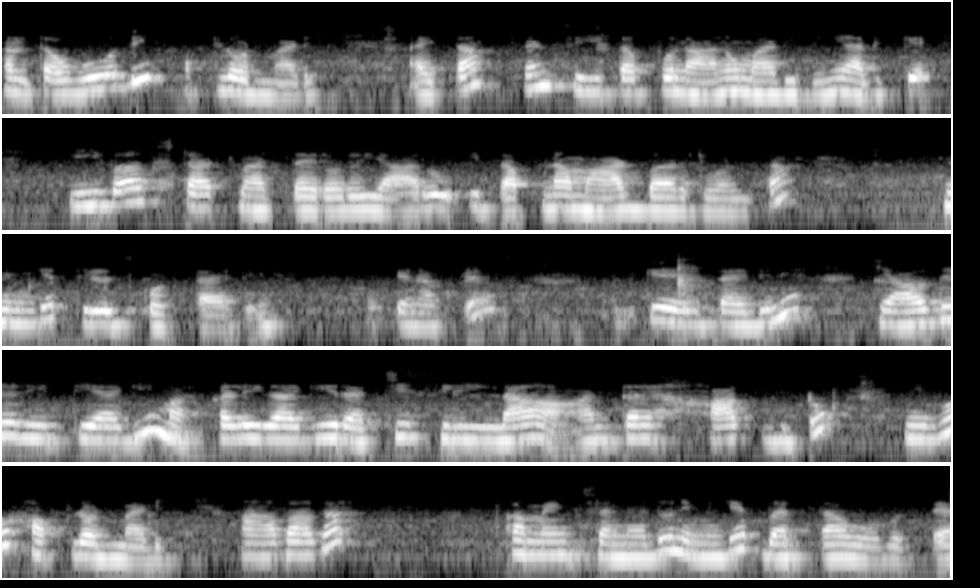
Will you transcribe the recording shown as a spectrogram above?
ಅಂತ ಓದಿ ಅಪ್ಲೋಡ್ ಮಾಡಿ. ಆಯಿತಾ? ಫ್ರೆಂಡ್ಸ್, ಈ ತಪ್ಪು ನಾನು ಮಾಡಿದ್ದೀನಿ, ಅದಕ್ಕೆ ಇವಾಗ ಸ್ಟಾರ್ಟ್ ಮಾಡ್ತಾ ಇರೋರು ಯಾರು ಈ ತಪ್ಪನ್ನ ಮಾಡಬಾರ್ದು ಅಂತ ನಿಮಗೆ ತಿಳಿಸ್ಕೊಡ್ತಾ ಇದ್ದೀನಿ. ಓಕೆನಾ ಫ್ರೆಂಡ್ಸ್ ಅದಕ್ಕೆ ಹೇಳ್ತಾ ಇದ್ದೀನಿ, ಯಾವುದೇ ರೀತಿಯಾಗಿ ಮಕ್ಕಳಿಗಾಗಿ ರಚಿಸಿಲ್ಲ ಅಂತ ಹಾಕ್ಬಿಟ್ಟು ನೀವು ಅಪ್ಲೋಡ್ ಮಾಡಿ. ಆವಾಗ ಕಮೆಂಟ್ಸ್ ಅನ್ನೋದು ನಿಮಗೆ ಬರ್ತಾ ಹೋಗುತ್ತೆ.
